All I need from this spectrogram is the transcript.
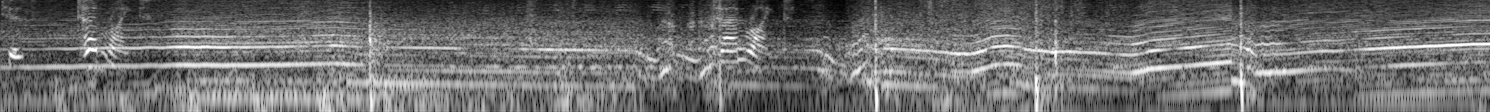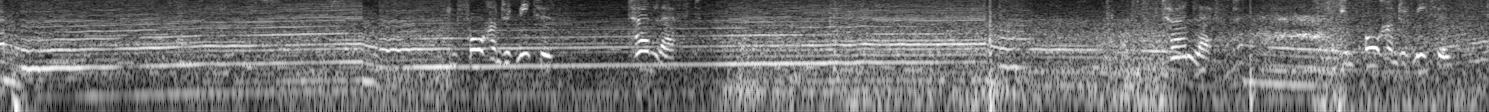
meters, turn right. Turn right. In 400 meters, turn left. Turn left. In 400 meters,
